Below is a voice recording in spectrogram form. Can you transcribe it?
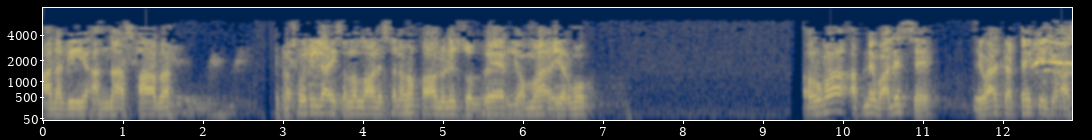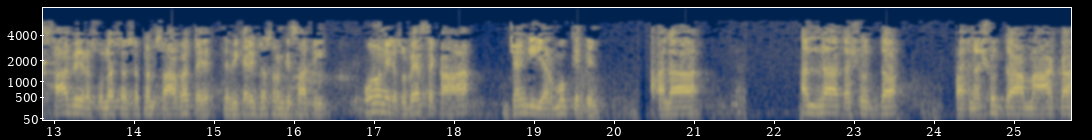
عن ابي ان اصحاب رسول الله صلى الله عليه وسلم قالوا للزبير، يوم يرموك. عروہ اپنے والد سے روایت کرتے ہیں کہ جو اصحاب رسول اللہ صلی اللہ علیہ وسلم صحابت ہے نبی کریم صلی اللہ علیہ وسلم کے ساتھی، انہوں نے زبیر سے کہا، جنگ یرمو کے دن اللہ اللہ تشد نشد کا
